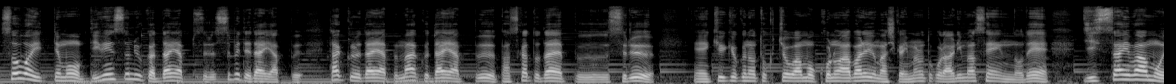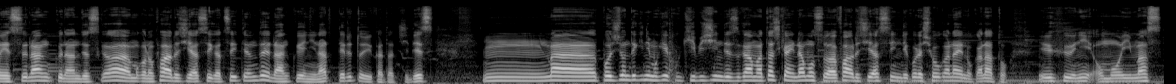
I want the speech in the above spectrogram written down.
そうは言っても、ディフェンス能力が大アップする、すべて大アップ、タックル大アップ、マーク大アップ、パスカット大アップする、えー、究極の特徴はもうこの暴れ馬しか今のところありませんので、実際はもう S ランクなんですが、もうこのファウルしやすいがついてるので、ランク A になってるという形です。うーん、まあ、ポジション的にも結構厳しいんですが、まあ確かにラモスはファウルしやすいんで、これはしょうがないのかなというふうに思います。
